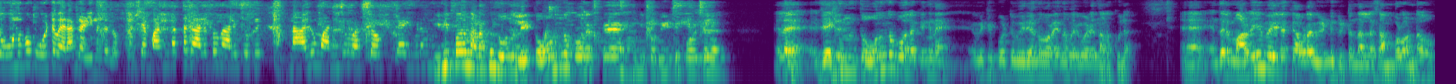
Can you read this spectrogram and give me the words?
തോന്നുമ്പോൾ പോയിട്ട് വരാൻ കഴിയുന്നുണ്ടല്ലോ. പക്ഷെ പണ്ടത്തെ കാലത്ത് ആലോചിച്ചോക്ക് നാലും അഞ്ചും വർഷമൊക്കെ ഇവിടെ ഇനിയിപ്പോ നടക്കും തോന്നില്ലേ തോന്നുന്ന പോലൊക്കെ ഇനിയിപ്പോ വീട്ടിൽ പോയിട്ട് അല്ലേ? ജയിലിൽ നിന്ന് തോന്നുന്ന പോലൊക്കെ ഇങ്ങനെ വീട്ടിൽ പോയിട്ട് വരിക എന്ന് പറയുന്ന പരിപാടി നടക്കൂല. എന്തായാലും മഴയും വെയിലൊക്കെ അവിടെ വീണ്ടും കിട്ടും. നല്ല ശമ്പളം ഉണ്ടാവും.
